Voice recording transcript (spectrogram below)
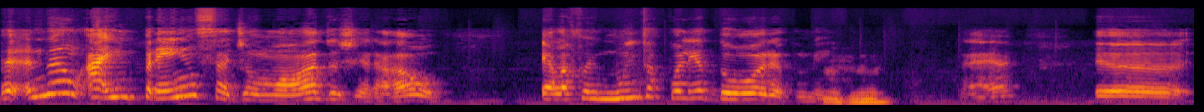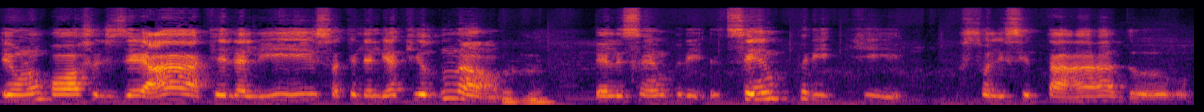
É, não, a imprensa, de um modo geral, ela foi muito acolhedora comigo. Uhum. Né? É, eu não posso dizer, ah, aquele ali, isso, aquele ali, aquilo. Não. Uhum. Ele sempre, sempre que solicitado,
